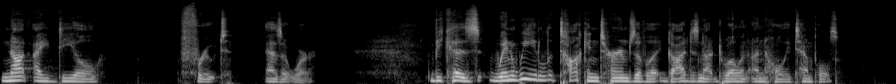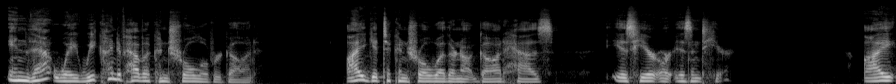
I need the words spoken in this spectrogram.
not ideal fruit, as it were. Because when we talk in terms of like God does not dwell in unholy temples, in that way, we kind of have a control over God. I get to control whether or not God has, is here or isn't here. I,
